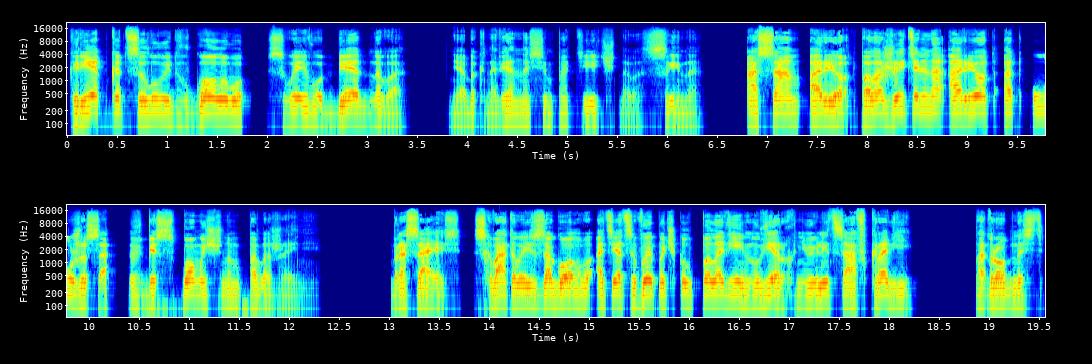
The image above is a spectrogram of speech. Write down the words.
крепко целует в голову своего бедного, необыкновенно симпатичного сына. А сам орет, положительно орет от ужаса в беспомощном положении. Бросаясь, схватываясь за голову, отец выпачкал половину верхнюю лица в крови. Подробность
